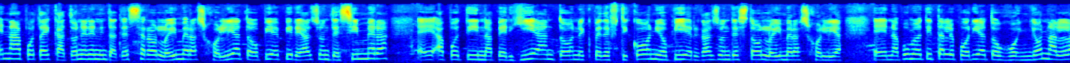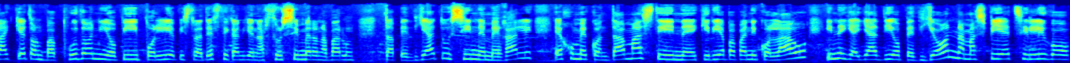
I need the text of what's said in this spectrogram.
Ένα από τα 194 ολοήμερα σχολεία τα οποία επηρεάζονται σήμερα ε, από την απεργία των εκπαιδευτικών οι οποίοι εργάζονται στο ολοήμερα σχολεία. Ε, να πούμε ότι η ταλαιπωρία των γονιών αλλά και των παππούδων, οι οποίοι πολλοί επιστρατεύτηκαν για να έρθουν σήμερα να πάρουν τα παιδιά τους, είναι μεγάλη. Έχουμε κοντά μας την ε, κυρία Παπα-Νικολάου, είναι γιαγιά δύο παιδιών. Να μας πει έτσι λίγο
